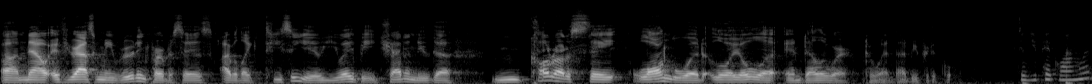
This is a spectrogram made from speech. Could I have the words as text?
um, now, if you're asking me rooting purposes, I would like TCU, UAB, Chattanooga, Colorado State, Longwood, Loyola, and Delaware to win. That'd be pretty cool. Did you pick Longwood?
